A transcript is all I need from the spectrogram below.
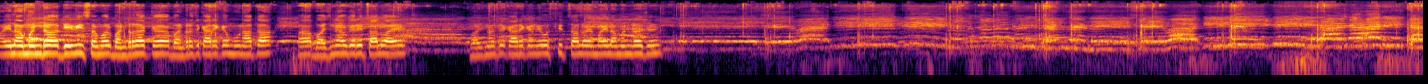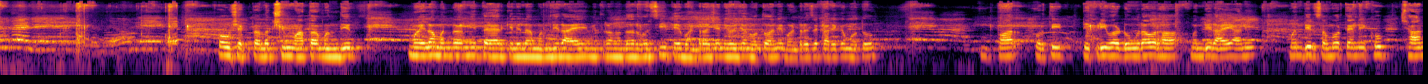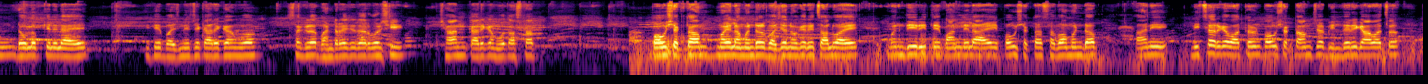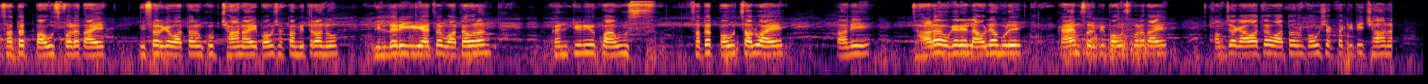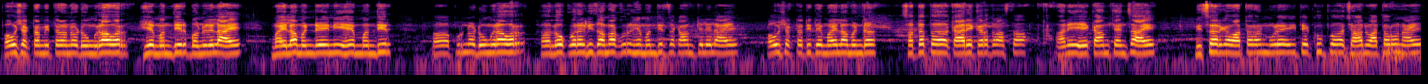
महिला मंडळ देवी समोर भंडारा क भंडाराचे कार्यक्रम होऊन आता भजनं वगैरे चालू आहे. भजनाचे कार्यक्रम व्यवस्थित चालू आहे महिला मंडळाचे. पाहू शकता लक्ष्मी माता मंदिर. महिला मंडळांनी तयार केलेलं मंदिर आहे. मित्रांनो दरवर्षी ते भंडाराचे नियोजन होतो आणि भंडाराचा कार्यक्रम होतो. फार वरती टेकडीवर डोंगरावर हा मंदिर आहे आणि मंदिर समोर त्यांनी खूप छान डेव्हलप केलेलं आहे. इथे भजनेचे कार्यक्रम व सगळं भंडाऱ्याचे दरवर्षी छान कार्यक्रम होत असतात. पाहू शकता महिला मंडळ भजन वगैरे चालू आहे. मंदिर इथे बांधलेलं आहे. पाहू शकता सभामंडप आणि निसर्ग वातावरण. पाहू शकता आमच्या भिलदरी गावाचं सतत पाऊस पडत आहे. निसर्ग वातावरण खूप छान आहे. पाहू शकता मित्रांनो भिलदरी एरियाचं वातावरण कंटिन्यू पाऊस सतत पाऊस चालू आहे आणि झाडं वगैरे लावल्यामुळे कायमस्वरूपी पाऊस पडत आहे. आमच्या गावाचं वातावरण पाहू शकता किती छान पाहू शकता मित्रांनो डोंगरावर हे मंदिर बनवलेलं आहे. महिला मंडळींनी हे मंदिर पूर्ण डोंगरावर लोकवर्गणी जमा करून हे मंदिरचं काम केलेलं आहे. पाहू शकता तिथे महिला मंडळ सतत कार्य करत असतात आणि हे काम त्यांचं आहे. निसर्ग वातावरणामुळे इथे खूप छान वातावरण आहे.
